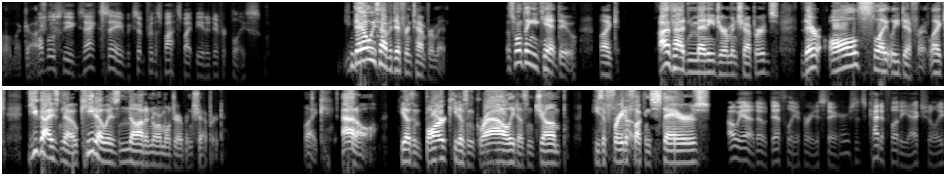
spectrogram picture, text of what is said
oh my gosh. Almost the exact same, except for the spots might be in a different place. They always have a different temperament. That's one thing you can't do. Like I've had many German shepherds. They're all slightly different. Like you guys know, Keto is not a normal German shepherd. Like at all. He doesn't bark, he doesn't growl, he doesn't jump. He's afraid of fucking stairs. Oh yeah, no, definitely afraid of stairs. It's kind of funny actually.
